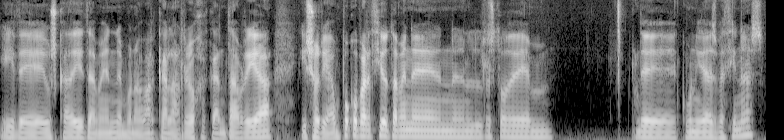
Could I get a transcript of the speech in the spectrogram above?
y de Euskadi, también bueno, abarca La Rioja, Cantabria y Soria. ¿Un poco parecido también en el resto de, de comunidades vecinas?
